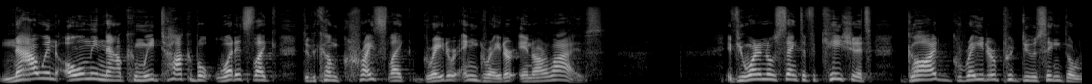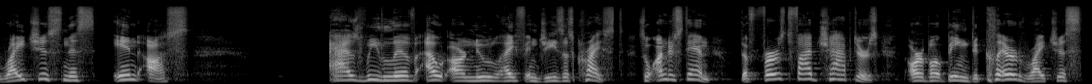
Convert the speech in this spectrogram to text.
now and only now can we talk about what it's like to become Christ like greater and greater in our lives. If you want to know sanctification, it's God greater producing the righteousness in us as we live out our new life in Jesus Christ. So understand, the first five chapters are about being declared righteous.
